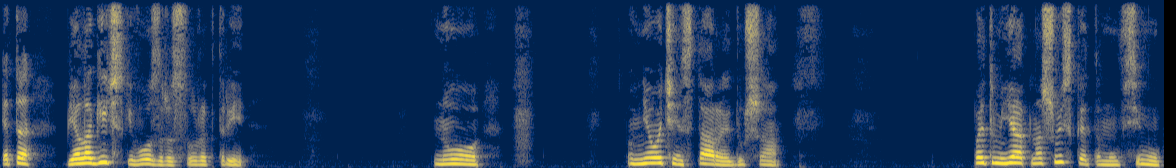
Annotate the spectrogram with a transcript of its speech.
Это биологический возраст 43. Но у меня очень старая душа. Поэтому я отношусь к этому всему,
